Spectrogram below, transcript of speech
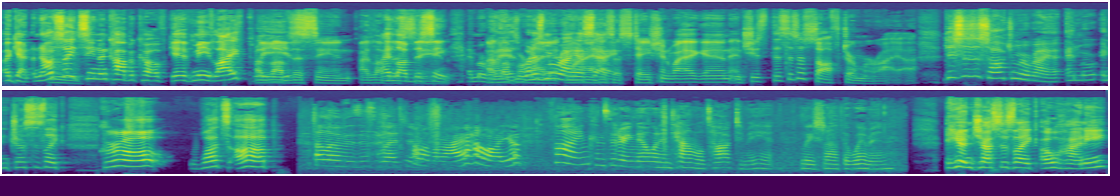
Again, an outside mm. scene in Cabot Cove. Give me life, please. I love this scene. I love. I this love this scene. scene. And I love Mariah's, what does Mariah, Mariah say? has a station wagon, and she's this is a softer Mariah. this is a softer Mariah. And, Mar- and Jess is like, girl, what's up? Hello, Mrs. Fletcher. Hello, Mariah. How are you? Fine, considering no one in town will talk to me, at least not the women. And Jess is like, oh, honey.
